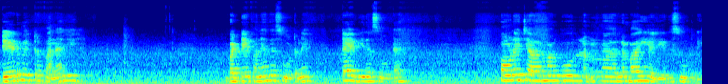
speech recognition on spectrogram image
1.5 ਮੀਟਰ ਪਨਾ ਜੀ। ਵੱਡੇ ਪਨੇ ਦੇ ਸੂਟ ਨੇ, ਢਾਈ ਦਾ ਸੂਟ ਹੈ। ਪੌਣੇ 4 ਮੰਗੋ ਲੰਬਾਈ ਹੈ ਜੀ ਇਹਦੀ ਸੂਟ ਦੀ।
